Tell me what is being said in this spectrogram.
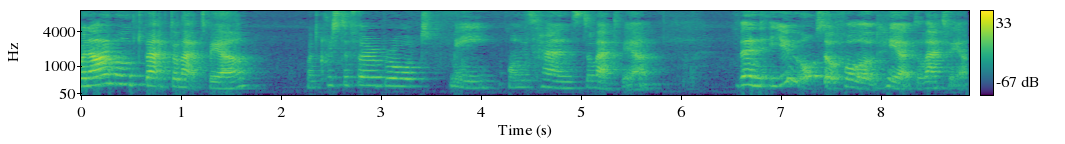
When I moved back to Latvia, when Christopher brought me on his hands to Latvia, then you also followed here to Latvia.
